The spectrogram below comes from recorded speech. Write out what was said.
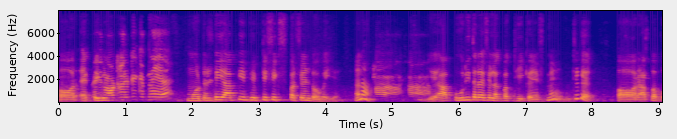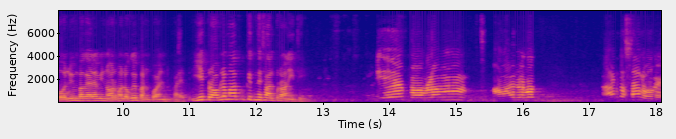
और एक्टिविटी कितनी है? मोर्टलिटी आपकी 56 परसेंट हो गई है है ना? हाँ हाँ। ये आप पूरी तरह से लगभग ठीक है इसमें ठीक है? और आपका वॉल्यूम वगैरह भी नॉर्मल हो गए 1.5 ये प्रॉब्लम आपको कितने साल पुरानी थी? ये प्रॉब्लम हमारे लगभग आठ दस साल हो गए।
